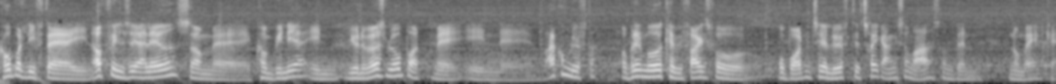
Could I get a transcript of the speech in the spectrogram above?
Cobalt er en opfindelse, jeg har lavet, som øh, kombinerer en Universal Robot med en øh, vakuumløfter. Og på den måde kan vi faktisk få robotten til at løfte tre gange så meget, som den normalt kan.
